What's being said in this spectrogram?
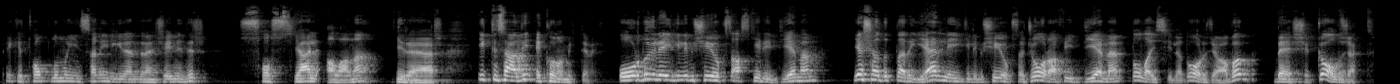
Peki toplumu insanı ilgilendiren şey nedir? Sosyal alana girer. İktisadi ekonomik demek. Ordu ile ilgili bir şey yoksa askeri diyemem. Yaşadıkları yerle ilgili bir şey yoksa coğrafi diyemem. Dolayısıyla doğru cevabım B şıkkı olacaktı.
